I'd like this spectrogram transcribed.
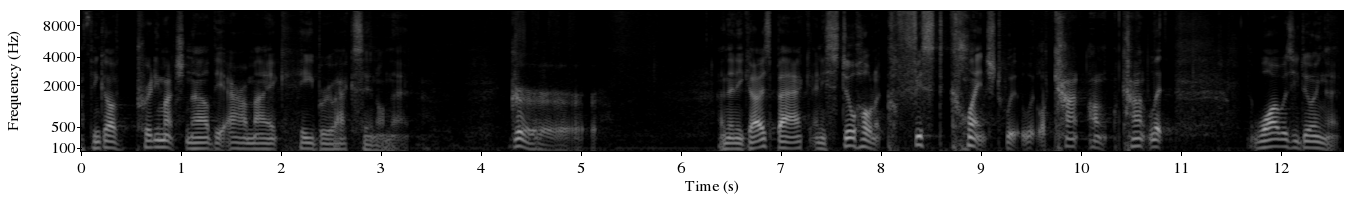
I think I've pretty much nailed the Aramaic Hebrew accent on that. Grr. And then he goes back and he's still holding it, fist clenched. I can't, I can't let. Why was he doing that?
